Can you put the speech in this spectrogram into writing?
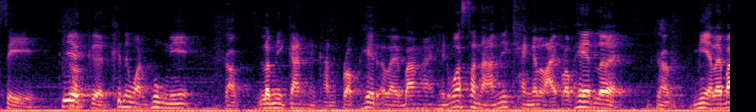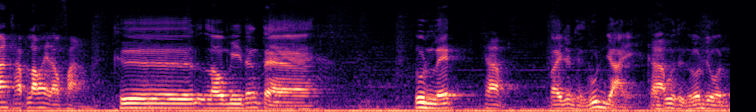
2014 ที่ครัจะบเกิดขึ้นในวันพรุ่งนี้ครับเรามีการแข่งขันประเภทอะไรบ้างฮะเห็นว่าสนามนี้แข่งกันหลายประเภทเลยครับมีอะไรบ้างครับเล่าให้เราฟัง คือเรามีตั้งแต่ รุ่นเล็ก ครับ ไปจนถึงรุ่นใหญ่ครับถ้าพูดถึงรถยนต์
